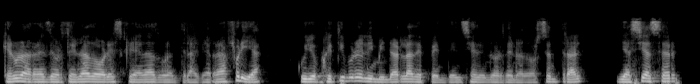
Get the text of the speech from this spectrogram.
que era una red de ordenadores creada durante la Guerra Fría, cuyo objetivo era eliminar la dependencia de un ordenador central y así hacer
